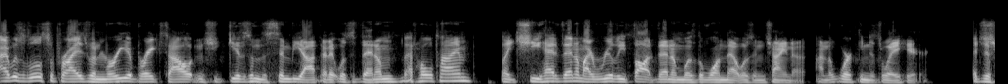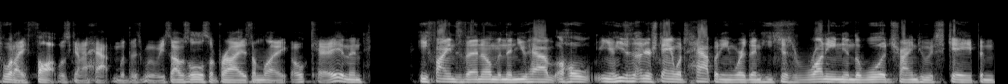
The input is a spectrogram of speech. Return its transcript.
I was a little surprised when Maria breaks out and she gives him the symbiote that it was Venom that whole time. Like she had Venom. I really thought Venom was the one that was in China on the working its way here. That's just what I thought was going to happen with this movie. So I was a little surprised. I'm like, okay. And then he finds Venom, and then you have a whole, you know, he doesn't understand what's happening. Where then he's just running in the wood trying to escape, and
